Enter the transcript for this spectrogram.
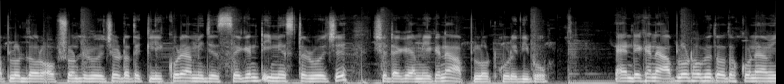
আপলোড দেওয়ার অপশনটি রয়েছে, ওটাতে ক্লিক করে আমি যে সেকেন্ড ইমেজটা রয়েছে, সেটাকে আমি এখানে আপলোড করে দিব। অ্যান্ড এখানে আপলোড হবে ততক্ষণে আমি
